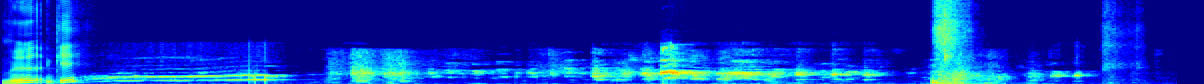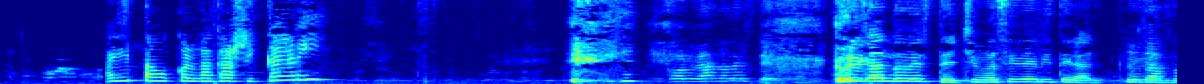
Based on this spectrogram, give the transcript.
O quê? Ahí estamos con la Kashikari. Colgando del techo, así de literal. Colgando.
